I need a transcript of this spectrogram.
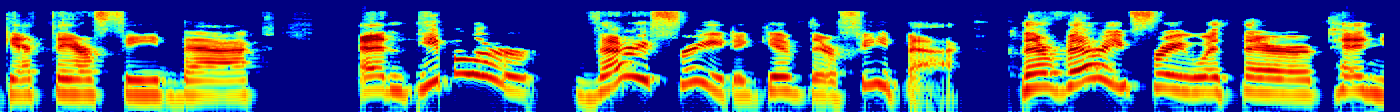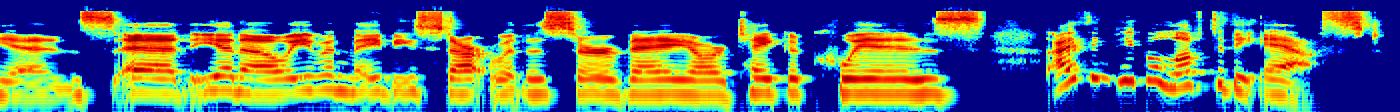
get their feedback. And people are very free to give their feedback. They're very free with their opinions. And, you know, even maybe start with a survey or take a quiz. I think people love to be asked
